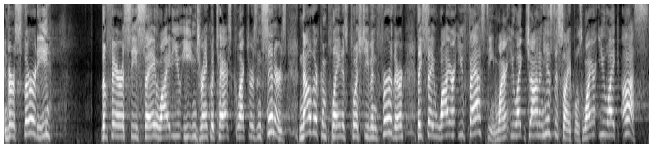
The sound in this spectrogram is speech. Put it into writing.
In verse 30, the Pharisees say, Why do you eat and drink with tax collectors and sinners? Now their complaint is pushed even further. They say, Why aren't you fasting? Why aren't you like John and his disciples? Why aren't you like us?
